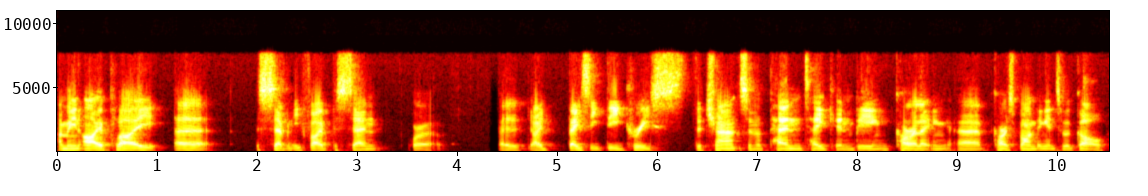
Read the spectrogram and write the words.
I mean, I apply uh, 75% or uh, I basically decrease the chance of a pen taken being correlating, uh, corresponding into a goal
